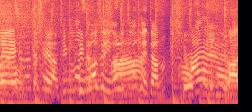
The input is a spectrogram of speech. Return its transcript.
네. 찍어주세요 뒷모습 뒷모습 이걸로 찍으면 되지 않아? 아,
